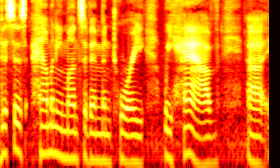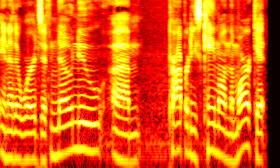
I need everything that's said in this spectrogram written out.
This is how many months of inventory we have. Uh, in other words, if no new um, properties came on the market,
